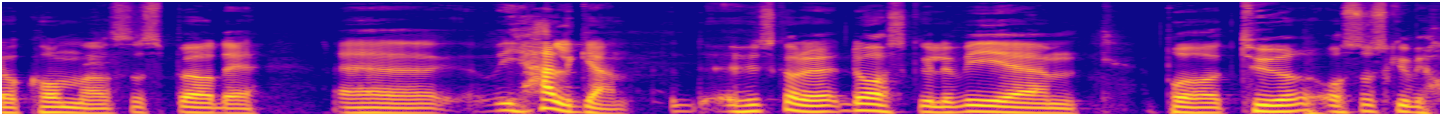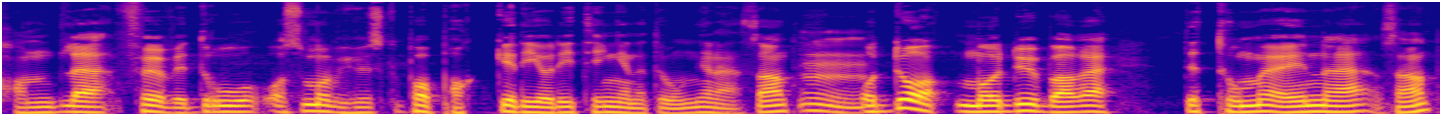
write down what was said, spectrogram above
da kommer, så spør de eh, I helgen, husker du, da skulle vi eh, på tur, og så skulle vi handle før vi dro, og så må vi huske på å pakke de og de tingene til ungene. sant? Mm. Og da må du bare Det tomme øynene, sant?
